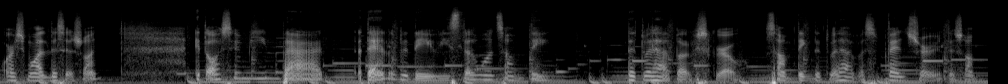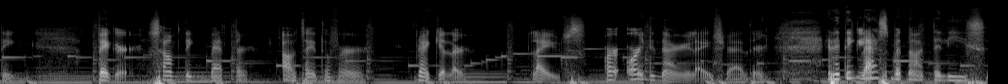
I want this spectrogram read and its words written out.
or small decision. It also means that at the end of the day, we still want something that will help us grow, something that will help us venture to something bigger, something better outside of our regular lives or ordinary lives rather. And I think last but not the least,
